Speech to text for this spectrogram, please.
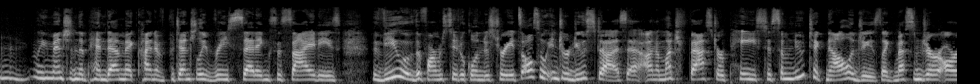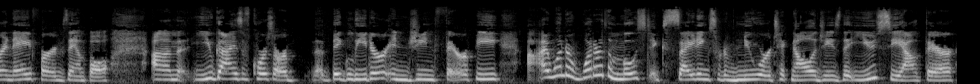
Mm. Well, you mentioned the pandemic kind of potentially resetting society's view of the pharmaceutical industry. It's also introduced us on a much faster pace to some new technologies like messenger RNA, for example. Um, you guys, of course, are a, a big leader in gene therapy. I wonder what are the most exciting sort of newer technologies that you see out there?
